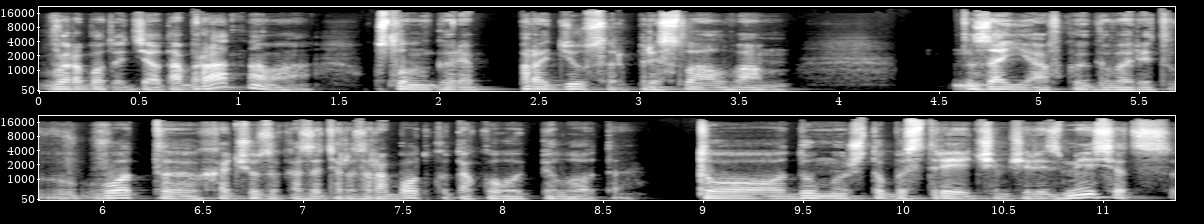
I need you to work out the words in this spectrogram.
вы работаете от обратного, условно говоря, продюсер прислал вам заявку и говорит, вот э, хочу заказать разработку такого пилота то думаю, что быстрее, чем через месяц,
